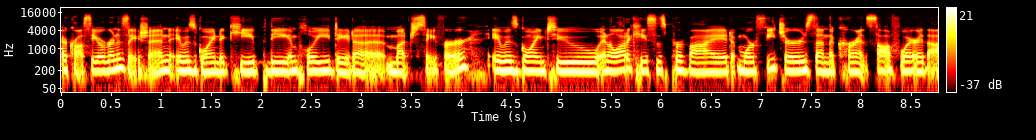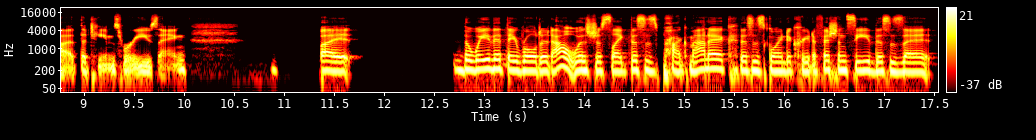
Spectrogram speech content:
across the organization. It was going to keep the employee data much safer. It was going to, in a lot of cases, provide more features than the current software that the teams were using. But the way that they rolled it out was just like, this is pragmatic. This is going to create efficiency. This is it.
